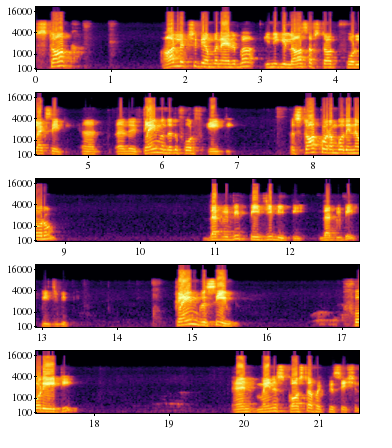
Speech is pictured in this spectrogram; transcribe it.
stock ஆறு லட்சத்தி ஐம்பதாயிரம் ரூபாய் இன்னைக்கு loss of stock four lakhs eighty அது கிளைம் வந்தது ஃபோர் எயிட்டி இப்போ ஸ்டாக் வரும்போது என்ன வரும் that will be PGBP. That will be PGBP. Claim received 480 and minus cost of acquisition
